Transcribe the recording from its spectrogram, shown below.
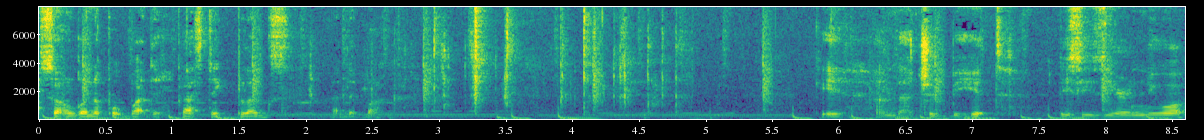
So I'm gonna put back the plastic plugs at the back. Okay and that should be it. This is your Neewer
